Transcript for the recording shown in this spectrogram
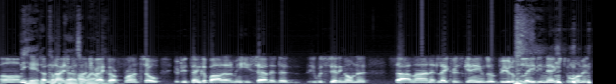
Um, he had a, a couple nice guys contract around up front. So if you think about it, I mean, he sat at the, he was sitting on the sideline at Lakers games with a beautiful lady next to him, and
